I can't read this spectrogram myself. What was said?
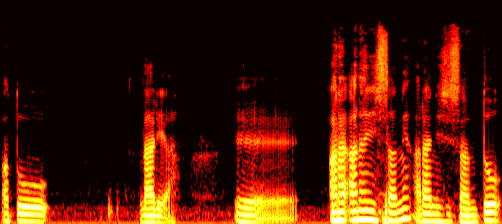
あと誰や？えー、荒荒西さんね。荒西さんと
